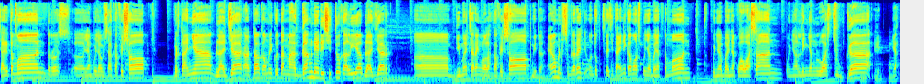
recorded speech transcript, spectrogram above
cari teman terus uh, yang punya usaha cafe shop bertanya belajar atau kamu ikutan magang deh di situ kali ya belajar uh, gimana cara ngelola cafe shop gitu emang sebenarnya untuk cita-cita ini kamu harus punya banyak teman punya banyak wawasan, punya link yang luas juga, gitu, ya.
